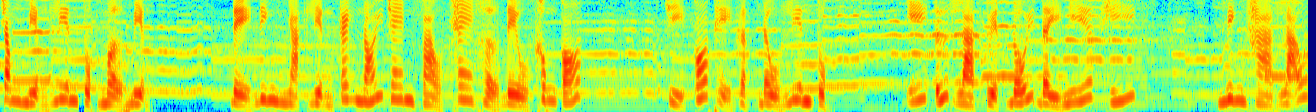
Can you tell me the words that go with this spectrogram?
Trong miệng liên tục mở miệng. Để đinh nhạc liền cách nói chen vào khe hở đều không có. Chỉ có thể gật đầu liên tục. Ý tứ là tuyệt đối đầy nghĩa khí. Minh Hà lão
